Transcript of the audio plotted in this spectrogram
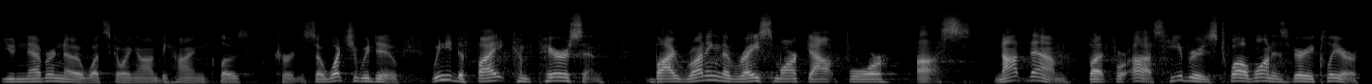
You never know what's going on behind closed curtains. So, what should we do? We need to fight comparison by running the race marked out for us, not them, but for us. Hebrews 12:1 is very clear.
